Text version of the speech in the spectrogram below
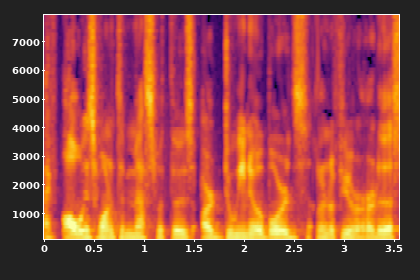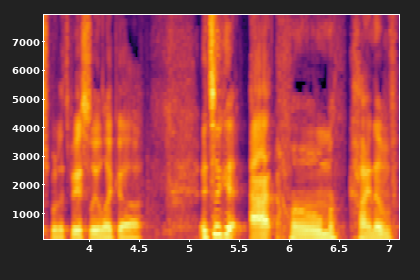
I've always wanted to mess with those Arduino boards. I don't know if you've ever heard of this, but it's basically like a It's like an at home kind of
